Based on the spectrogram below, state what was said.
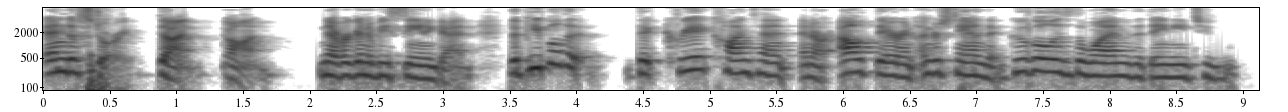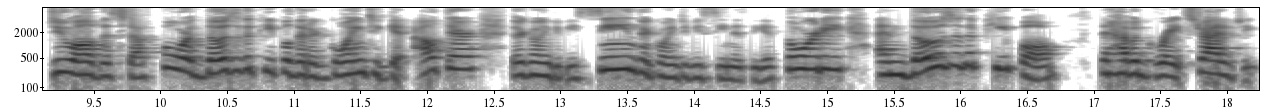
End of story. Done. Gone. Never going to be seen again. The people that that create content and are out there and understand that Google is the one that they need to do all this stuff for, those are the people that are going to get out there. They're going to be seen. They're going to be seen as the authority. And those are the people that have a great strategy.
